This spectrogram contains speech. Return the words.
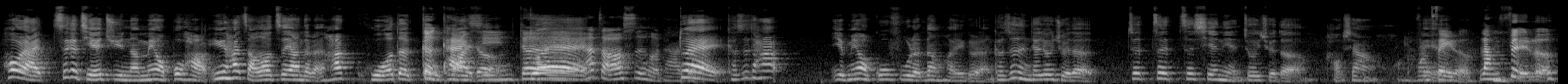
后来这个结局呢没有不好，因为他找到这样的人，他活得更开心，对，对他找到适合他的，对，可是他也没有辜负了任何一个人，可是人家就觉得这这这些年就会觉得好像浪费了，浪费了。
